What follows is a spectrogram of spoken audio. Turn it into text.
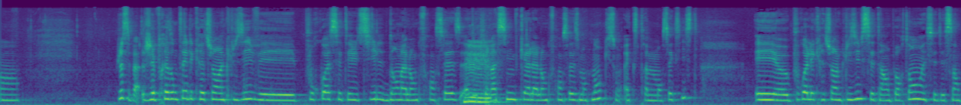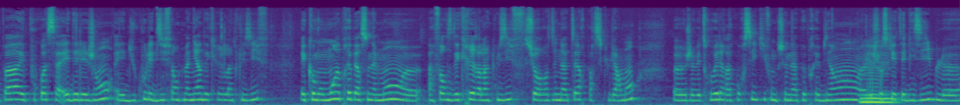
un... Je sais pas, j'ai présenté l'écriture inclusive et pourquoi c'était utile dans la langue française avec Mhm. les racines qu'a la langue française maintenant, qui sont extrêmement sexistes. Et euh, pourquoi l'écriture inclusive c'était important et c'était sympa et pourquoi ça aidait les gens et du coup les différentes manières d'écrire l'inclusif. Et comment moi après personnellement, euh, à force d'écrire à l'inclusif sur ordinateur particulièrement, euh, j'avais trouvé les raccourcis qui fonctionnaient à peu près bien, euh, les Mhm. choses qui étaient lisibles. euh.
